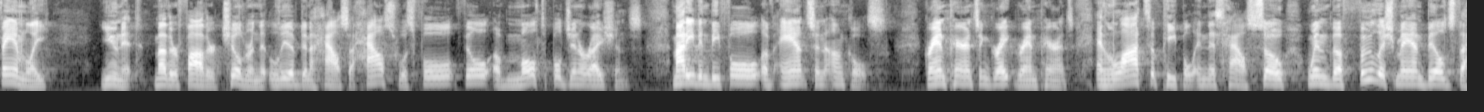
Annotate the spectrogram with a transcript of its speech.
family unit mother, father, children that lived in a house. A house was full, full of multiple generations, might even be full of aunts and uncles, grandparents and great grandparents, and lots of people in this house. So when the foolish man builds the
